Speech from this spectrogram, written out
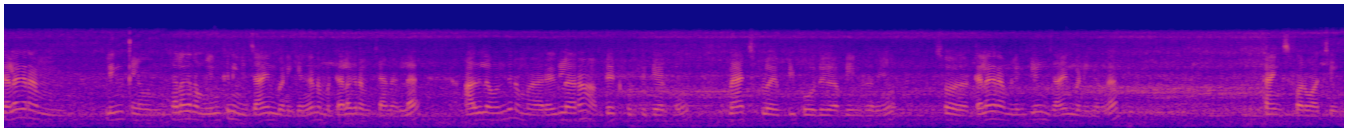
டெலகிராம் லிங்க்கில் வந்து டெலகிராம் லிங்க் நீங்கள் ஜாயின் பண்ணிக்கோங்க. நம்ம டெலகிராம் சேனலில் அதில் வந்து நம்ம ரெகுலராக அப்டேட் கொடுத்துட்டே இருக்கோம் மேட்ச் ஃப்ளோ எப்படி போகுது அப்படின்றதையும். ஸோ டெலகிராம் லிங்க்லையும் ஜாயின் பண்ணிக்கோங்க. தேங்க்ஸ் ஃபார் வாட்சிங்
